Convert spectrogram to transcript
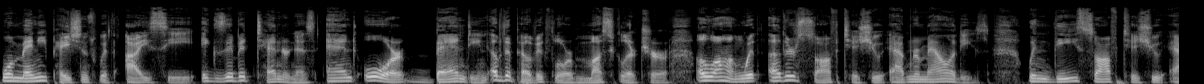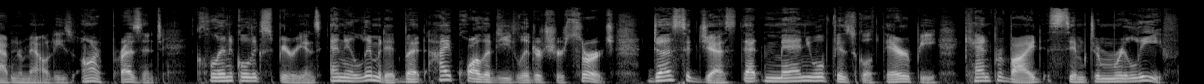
Well, many patients with IC exhibit tenderness and or banding of the pelvic floor musculature along with other soft tissue abnormalities. When these soft tissue abnormalities are present, clinical experience and a limited but high quality literature search does suggest that manual physical therapy can provide symptom relief.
